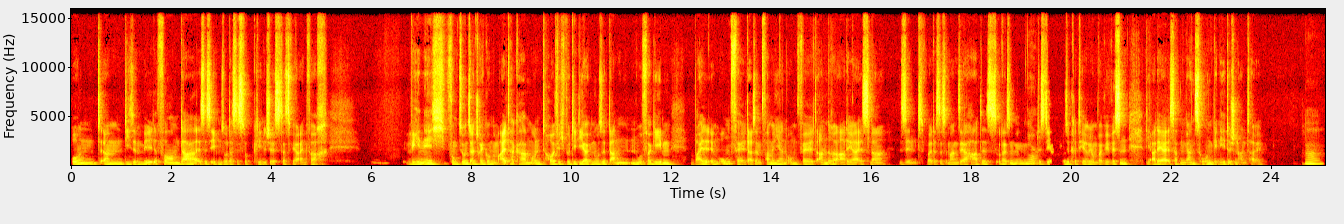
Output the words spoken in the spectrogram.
Und ähm, diese milde Form, da ist es eben so, dass es so klinisch ist, dass wir einfach wenig Funktionseinschränkungen im Alltag haben und häufig wird die Diagnose dann nur vergeben, weil im Umfeld, also im familiären Umfeld, andere ADHSler sind, weil das ist immer ein sehr hartes oder ist ein Ja. gutes Diagnosekriterium, weil wir wissen, die ADHS hat einen ganz hohen genetischen Anteil. Hm.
